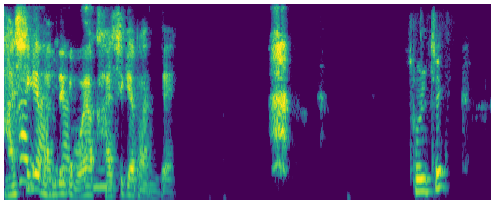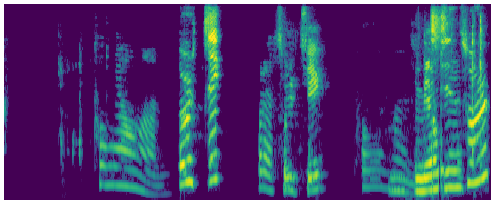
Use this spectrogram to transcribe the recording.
가식의 반대가 뭐야? 진- 가식의 반대. 솔직? 투명한. 솔직, 그래, 솔, 솔직? 투명한. 투명? 진솔,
